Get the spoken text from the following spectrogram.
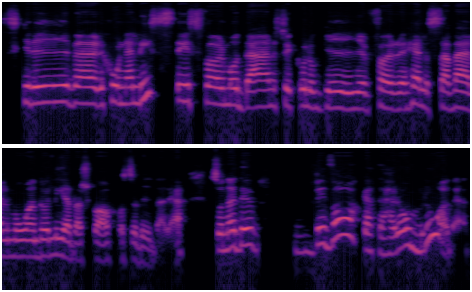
Skriver journalistiskt för modern psykologi, för hälsa, välmående och ledarskap och så vidare. Så när det bevakat det här området.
